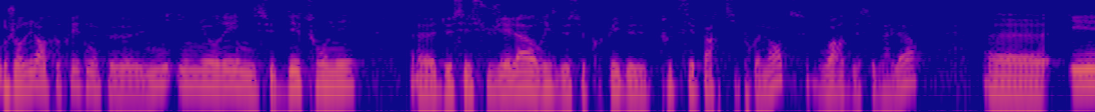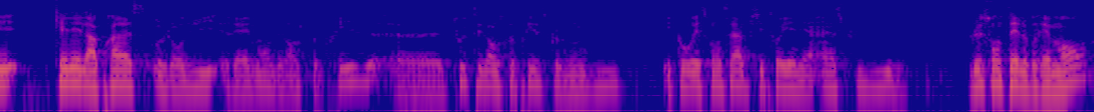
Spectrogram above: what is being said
aujourd'hui l'entreprise ne peut ni ignorer ni se détourner euh, de ces sujets-là au risque de se couper de toutes ses parties prenantes, voire de ses valeurs. Euh, et quelle est la place aujourd'hui réellement de l'entreprise? Euh, Toutes ces entreprises que l'on dit éco-responsables, citoyennes et inclusives, le sont-elles vraiment?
